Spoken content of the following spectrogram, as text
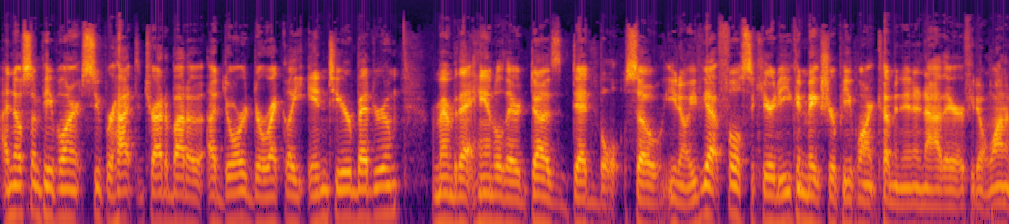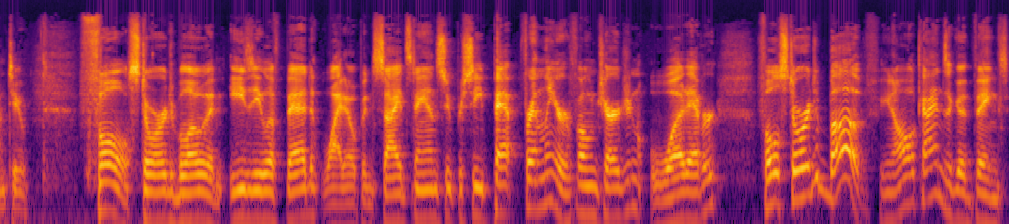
I know some people aren't super hot to try to buy a, a door directly into your bedroom. Remember that handle there does deadbolt, so, you know, you've got full security. You can make sure people aren't coming in and out of there if you don't want them to. Full storage below an easy lift bed, wide open side stand, super CPAP friendly or phone charging, whatever full storage above, you know, all kinds of good things.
